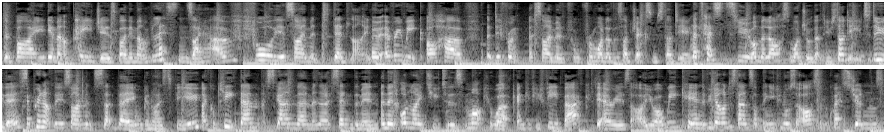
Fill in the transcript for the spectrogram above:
divide the amount of pages by the amount of lessons I have for the assignment deadline. So every week I'll have a different assignment for, from one of the subjects I'm studying that tests you on the last module that you studied. To do this, I print out the assignments that they organise for you, I complete them, I scan them and then I send them in and then online tutors mark your work and give you feedback, the areas that you are weak in. If you don't understand something you can also ask them questions,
